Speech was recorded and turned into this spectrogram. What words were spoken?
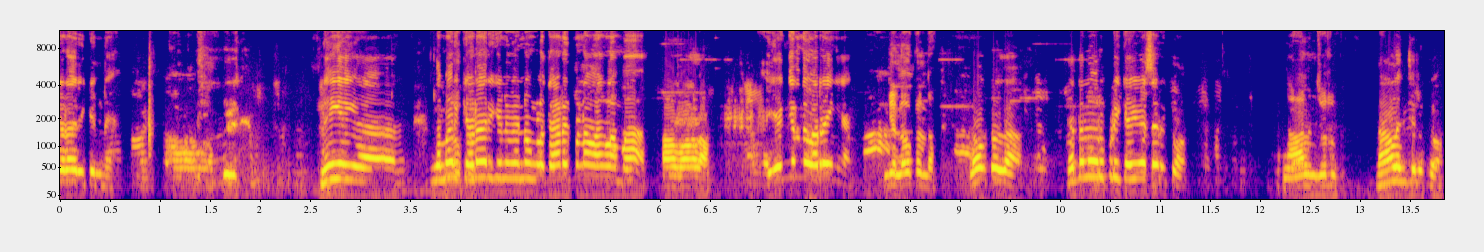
கிடாரிக்குன்னு நீங்க இங்க இந்த மாதிரி கிடாரிக்குன்னு வேணும் உங்களை கான்டாக்ட் பண்ணா வாங்கலாமா? ஆ வாங்கலாம். எங்க இருந்து வர்றீங்க? இங்க லோக்கல் தான். லோக்கல் தான். எத்தனை உருப்படி கைவசம் இருக்கும்? நாலஞ்சு இருக்கும். நாலஞ்சு இருக்கும்.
